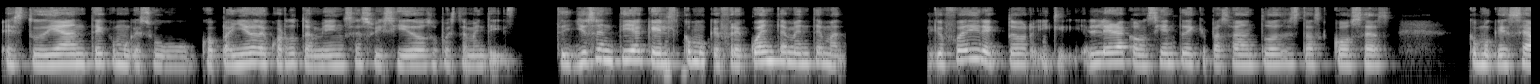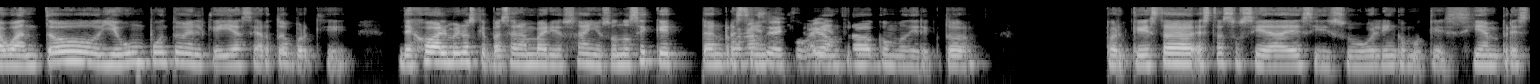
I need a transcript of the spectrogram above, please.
estudiante, como que su compañero de cuarto también se suicidó supuestamente. Yo sentía que él como que frecuentemente que fue director y que él era consciente de que pasaban todas estas cosas, como que se aguantó, llegó un punto en el que ya se hartó porque dejó al menos que pasaran varios años, o no sé qué tan reciente había entrado como director. porque esta, estas sociedades y su bullying como que siempre es,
